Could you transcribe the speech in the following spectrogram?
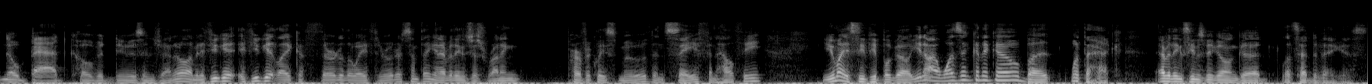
no bad COVID news in general. I mean, if you get if you get like a third of the way through it or something, and everything's just running perfectly smooth and safe and healthy, you might see people go, you know, I wasn't to go, but what the heck? Everything seems to be going good. Let's head to Vegas.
